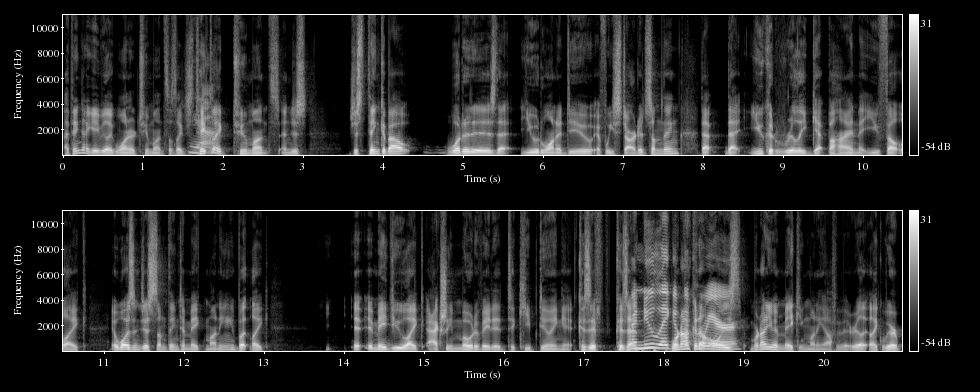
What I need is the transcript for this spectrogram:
I think I gave you like one or two months. I was like, just take like two months and just just think about what it is that you would want to do if we started something that that you could really get behind that you felt like it wasn't just something to make money but like it, it made you like actually motivated to keep doing it because if because A new leg we're of not gonna always we're not even making money off of it really like we're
